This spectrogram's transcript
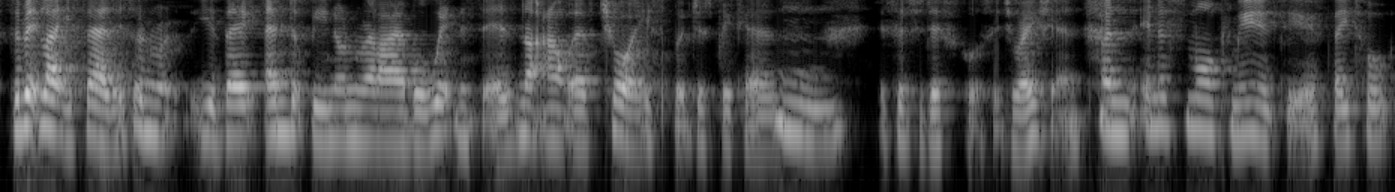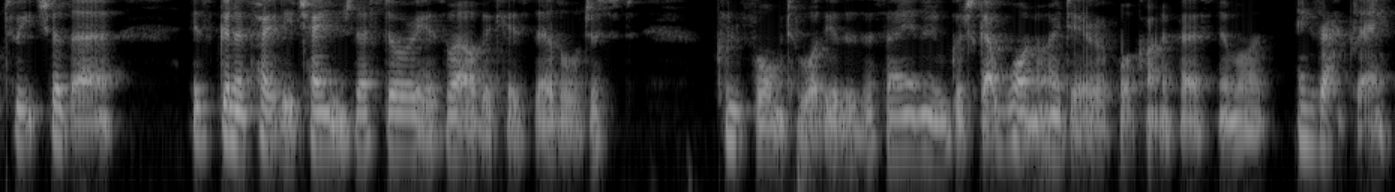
it's a bit like you said. It's unre- they end up being unreliable witnesses, not out of choice, but just because Mm. it's such a difficult situation. and in a small community, if they talk to each other, it's going to totally change their story as well because they'll all just conform to what the others are saying and we'll just get one idea of what kind of person it was. Exactly.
